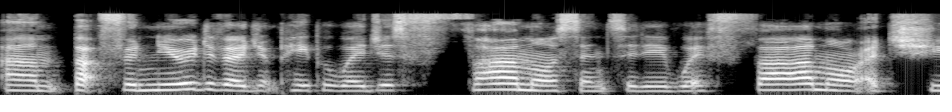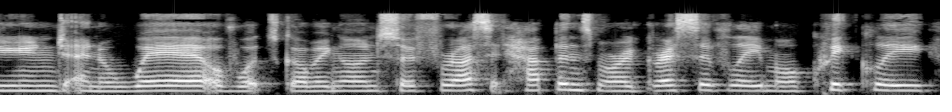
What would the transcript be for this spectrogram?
Um, but for neurodivergent people, we're just far more sensitive. We're far more attuned and aware of what's going on. So for us, it happens more aggressively, more quickly.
